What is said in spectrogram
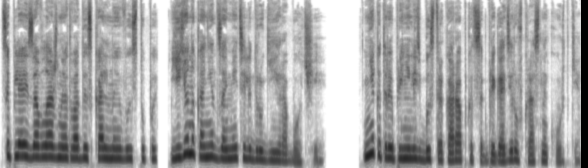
цепляясь за влажные от воды скальные выступы, ее, наконец, заметили другие рабочие. Некоторые принялись быстро карабкаться к бригадиру в красной куртке.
